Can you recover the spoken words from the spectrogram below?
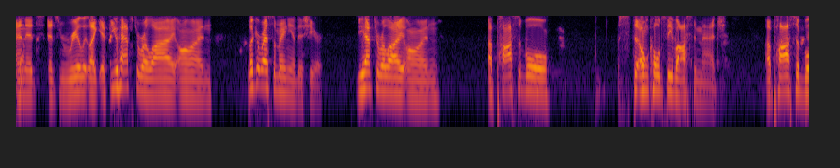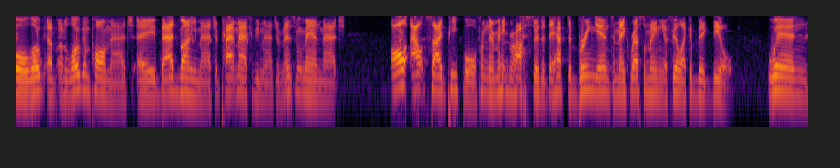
And it's it's really like if you have to rely on look at WrestleMania this year. You have to rely on a possible Stone Cold Steve Austin match, a possible Log- a, a Logan Paul match, a Bad Bunny match, a Pat McAfee match, a Vince McMahon match, all outside people from their main roster that they have to bring in to make WrestleMania feel like a big deal. When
